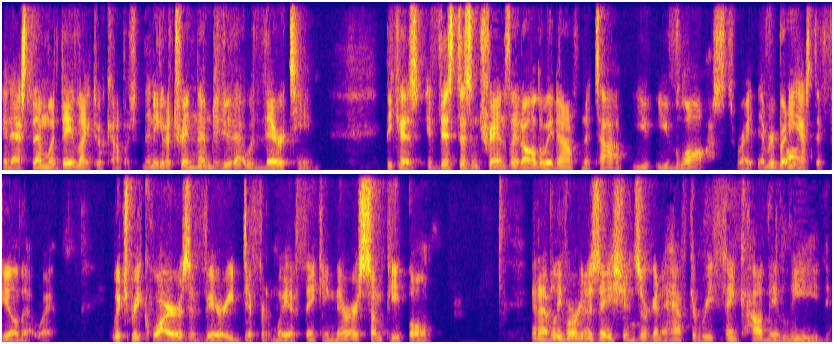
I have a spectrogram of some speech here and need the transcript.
and ask them what they'd like to accomplish. Then you got to train them to do that with their team because if this doesn't translate all the way down from the top you, you've lost right everybody wow. has to feel that way which requires a very different way of thinking there are some people and i believe organizations are going to have to rethink how they lead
